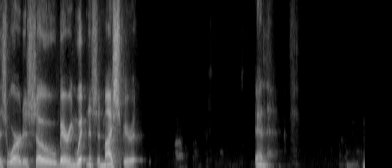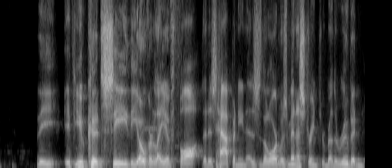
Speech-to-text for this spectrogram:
this word is so bearing witness in my spirit. And the if you could see the overlay of thought that is happening as the lord was ministering through brother ruben.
